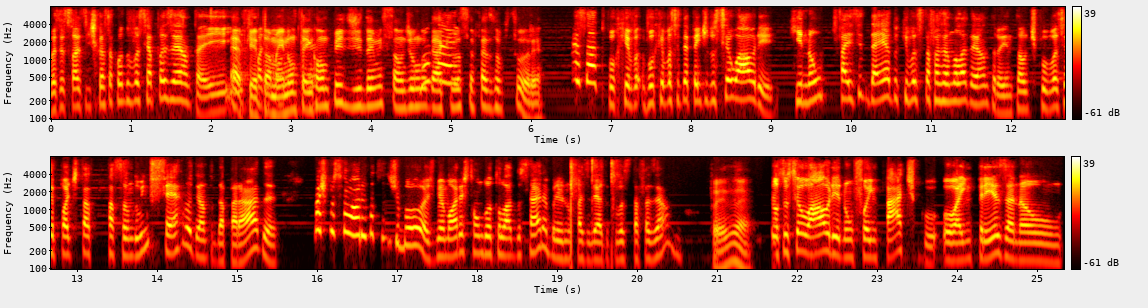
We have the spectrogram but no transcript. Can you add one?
você só descansa quando você aposenta. E, é, porque também não tem como pedir demissão de um não lugar que você faz ruptura. Exato, porque, porque você depende do seu Auri, que não faz ideia do que você está fazendo lá dentro. Então, tipo, você pode estar tá passando o um inferno dentro da parada, mas pro seu Auri tá tudo de boa. As memórias estão do outro lado do cérebro, ele não faz ideia do que você está fazendo. Pois é. Então, se o seu Auri não for empático, ou a empresa não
